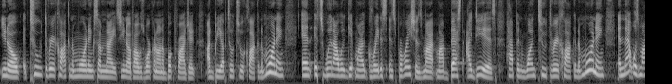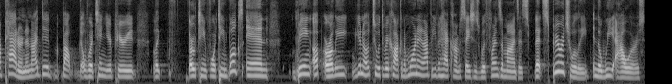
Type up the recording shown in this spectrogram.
you know at two three o'clock in the morning some nights you know if I was working on a book project I'd be up till two o'clock in the morning, and it's when I would get my greatest inspirations, my my best ideas happen one two three o'clock in the morning, and that was my pattern, and I did about over a ten year period like 13 14 books and being up early, you know, two or three o'clock in the morning. And I've even had conversations with friends of mine that, that spiritually, in the wee hours,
